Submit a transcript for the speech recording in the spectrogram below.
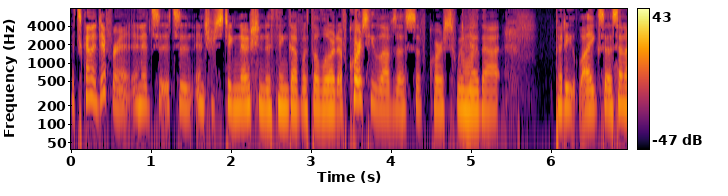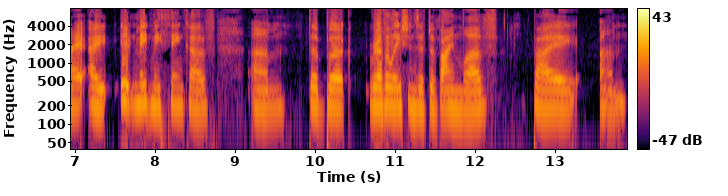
it's kind of different, and it's it's an interesting notion to think of with the Lord. Of course, He loves us. Of course, we know that, but He likes us, and I, I it made me think of. Um, the book Revelations of Divine Love by um,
